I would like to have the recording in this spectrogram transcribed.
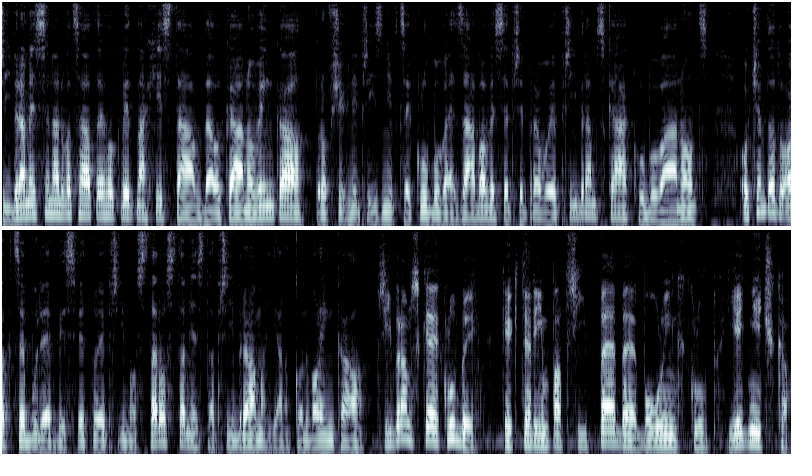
Příbrami se na 20. května chystá velká novinka. Pro všechny příznivce klubové zábavy se připravuje Příbramská klubová noc. O čem tato akce bude, vysvětluje přímo starosta města Příbram Jan Konvalinka. Příbramské kluby, ke kterým patří PB Bowling Club, Jednička,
